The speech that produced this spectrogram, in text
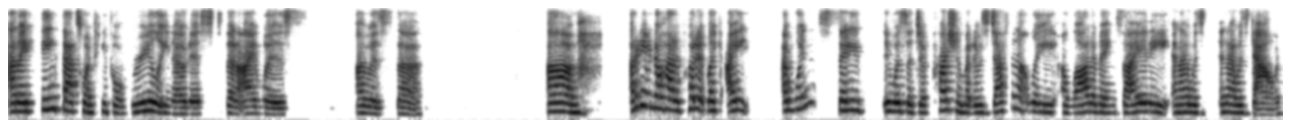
And I think that's when people really noticed that I was, I was the, um, I don't even know how to put it. Like I, I wouldn't say it was a depression, but it was definitely a lot of anxiety and I was, and I was down,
